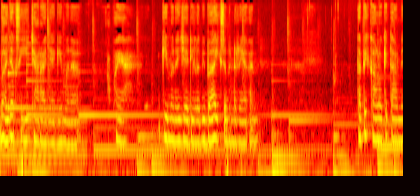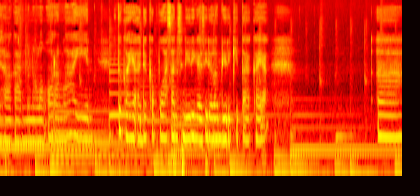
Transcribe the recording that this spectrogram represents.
Banyak sih caranya gimana apa ya gimana jadi lebih baik sebenarnya kan. Tapi kalau kita misalkan menolong orang lain itu kayak ada kepuasan sendiri gak sih dalam diri kita? Kayak uh,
